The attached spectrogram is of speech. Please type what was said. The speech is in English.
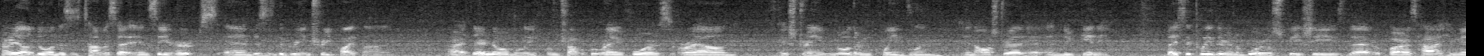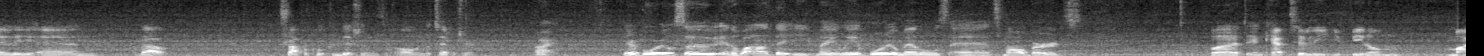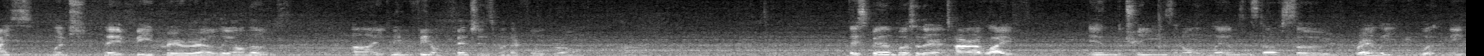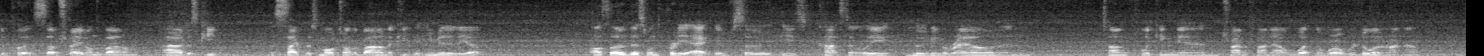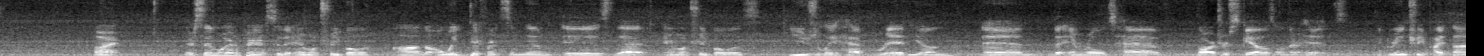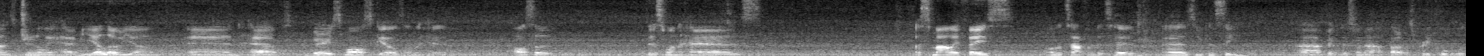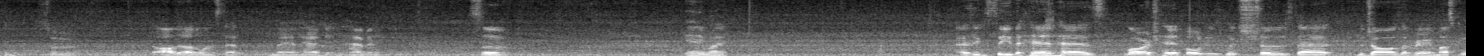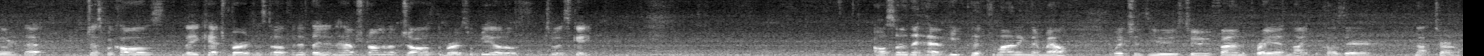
How y'all doing? This is Thomas at NC Herps, and this is the green tree python. Alright, they're normally from tropical rainforests around extreme northern Queensland in Australia and New Guinea. Basically, they're an arboreal species that requires high humidity and about tropical conditions on the temperature. Alright, they're arboreal, so in the wild they eat mainly arboreal mammals and small birds. But in captivity, you feed them mice, which they feed pretty rarely on those. Uh, you can even feed them finches when they're full grown. Uh, they spend most of their entire life in the trees and on the limbs and stuff, so rarely you wouldn't need to put substrate on the bottom. I just keep the cypress mulch on the bottom to keep the humidity up. Also, this one's pretty active, so he's constantly moving around and tongue flicking and trying to find out what in the world we're doing right now. Alright, they're similar in appearance to the emerald tree boa. Uh, the only difference in them is that emerald tree boas usually have red young and the emeralds have larger scales on their heads. The green tree pythons generally have yellow young and have very small scales on the head. Also, this one has a smiley face on the top of its head, as you can see. Uh, I picked this one out, I thought it was pretty cool looking. So all the other ones that the man had didn't have any. So, anyway, as you can see the head has large head bulges which shows that the jaws are very muscular. That just because they catch birds and stuff and if they didn't have strong enough jaws the birds would be able to, to escape. Also they have heat pits lining their mouth which is used to find the prey at night because they're nocturnal.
